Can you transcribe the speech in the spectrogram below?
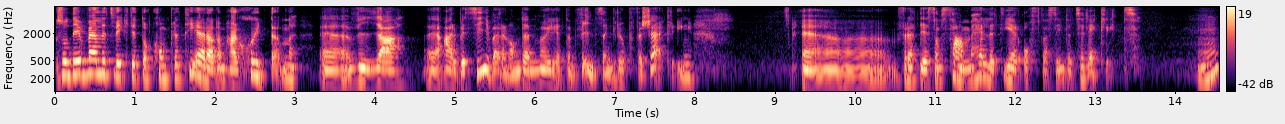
så det är väldigt viktigt att komplettera de här skydden eh, via Eh, arbetsgivaren om den möjligheten finns, en gruppförsäkring. Eh, för att det som samhället ger oftast inte tillräckligt. Mm.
